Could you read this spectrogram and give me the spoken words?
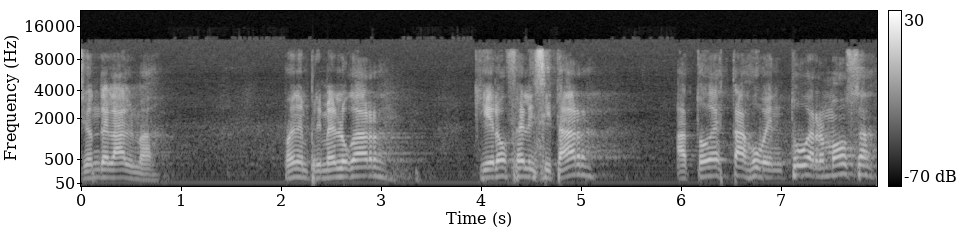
del alma. Bueno, en primer lugar, quiero felicitar a toda esta juventud hermosa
